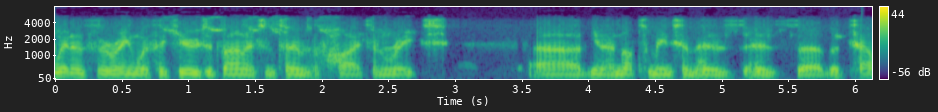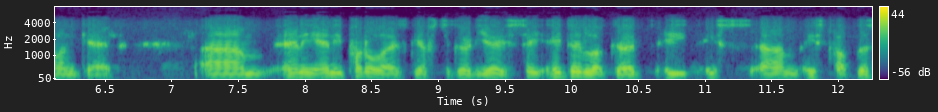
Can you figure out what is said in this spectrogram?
went into the ring with a huge advantage in terms of height and reach. Uh, you know, not to mention his his uh, the talent gap. Um, and he and he put all those gifts to good use. He, he did look good. He he, um, he stopped this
